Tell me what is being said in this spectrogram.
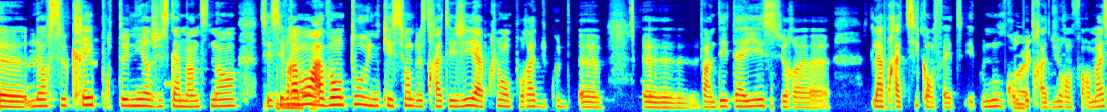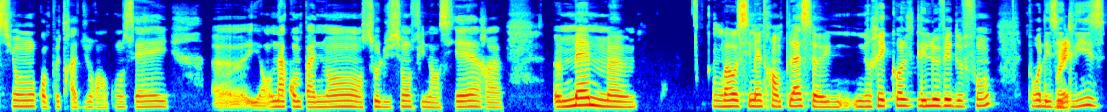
euh, leurs secrets pour tenir jusqu'à maintenant. C'est vraiment avant tout une question de stratégie. Après, on pourra du coup euh, enfin, détailler sur la pratique en fait, et que nous, qu'on peut traduire en formation, qu'on peut traduire en conseil, en accompagnement, en solutions financières, même on va aussi mettre en place une, récolte, les levées de fonds pour les églises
